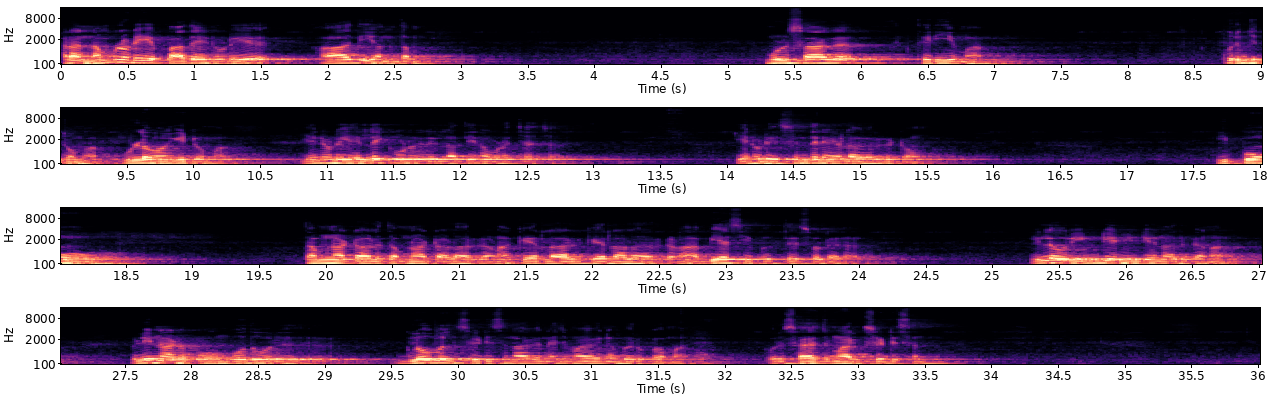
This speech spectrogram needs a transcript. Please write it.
ஆனால் நம்மளுடைய பாதையினுடைய ஆதி அந்தம் முழுசாக தெரியுமா? புரிஞ்சிட்டோமா? உள்ளே வாங்கிட்டோமா? என்னுடைய எல்லைக்கோடுகள் எல்லாத்தையும் நான் உடைச்சாச்சா? என்னுடைய சிந்தனைகளாக இருக்கட்டும். இப்போவும் தமிழ்நாட்டு ஆள் தமிழ்நாட்டு ஆளாக இருக்கானா? கேரளா ஆள் கேரளாவில் இருக்கானா? அபியாசியை பற்றி சொல்கிறேன் நான் இல்லை ஒரு இந்தியன் இந்தியனாக இருக்கானா? வெளிநாடு போகும்போது ஒரு குளோபல் சிட்டிசனாக நிஜமாகவே நம்ம இருக்கோமா? ஒரு சஹஜ்மார்க் சிட்டிசன்.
